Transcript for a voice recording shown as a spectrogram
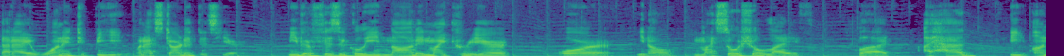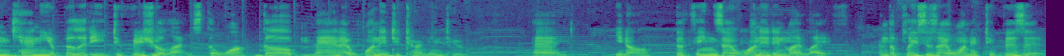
that I wanted to be when I started this year, neither physically, not in my career, or you know in my social life but i had the uncanny ability to visualize the one the man i wanted to turn into and you know the things i wanted in my life and the places i wanted to visit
